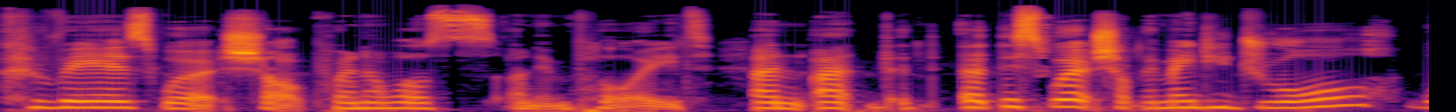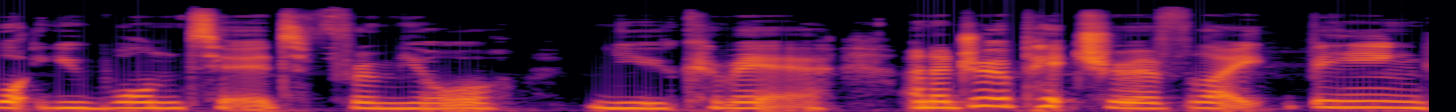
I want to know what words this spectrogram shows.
careers workshop when I was unemployed. And at, at, this workshop, they made you draw what you wanted from your new career. And I drew a picture of like being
